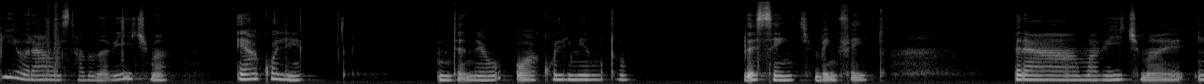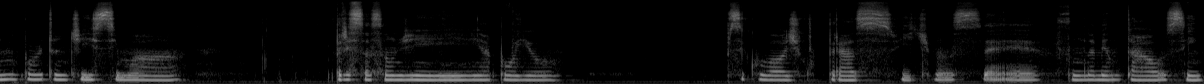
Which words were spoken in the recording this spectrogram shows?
piorar o estado da vítima, é acolher. Entendeu? O acolhimento decente, bem feito. Para uma vítima é importantíssimo a prestação de apoio psicológico para as vítimas é fundamental, assim.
